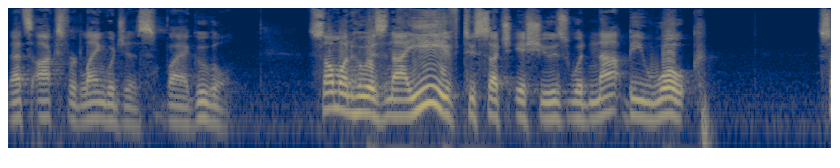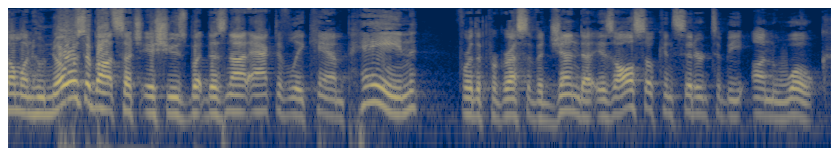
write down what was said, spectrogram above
That's Oxford Languages via Google. Someone who is naive to such issues would not be woke Someone who knows about such issues but does not actively campaign for the progressive agenda is also considered to be unwoke.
